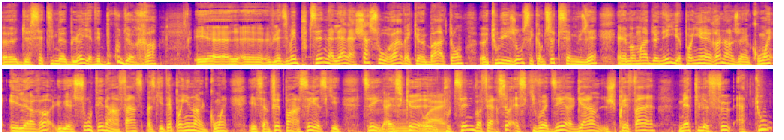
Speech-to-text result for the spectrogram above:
euh, de cet immeuble-là, il y avait beaucoup de rats. Et Vladimir Poutine allait à la chasse aux rats avec un bâton euh, tous les jours. C'est comme ça qu'il s'amusait. À un moment donné, il a pogné un rat dans un coin et le rat lui a sauté d'en face parce qu'il était pogné dans le coin. Et ça me fait penser, est-ce qu'il, que euh, ouais. Poutine va faire ça? Est-ce qu'il va dire, regarde, je préfère mettre le feu à tout,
